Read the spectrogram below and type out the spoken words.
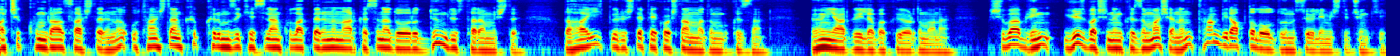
Açık kumral saçlarını utançtan kıpkırmızı kesilen kulaklarının arkasına doğru dümdüz taramıştı. Daha ilk görüşte pek hoşlanmadım bu kızdan. Ön yargıyla bakıyordum ona. Şvabrin, yüzbaşının kızı Maşa'nın tam bir aptal olduğunu söylemişti çünkü.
